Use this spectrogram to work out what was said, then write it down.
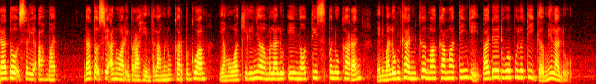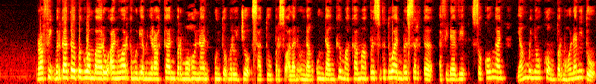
Datuk Seri Ahmad Datuk Seri Anwar Ibrahim telah menukar peguam yang mewakilinya melalui notis penukaran yang dimaklumkan ke Mahkamah Tinggi pada 23 Mei lalu. Rafiq berkata Peguam Baharu Anwar kemudian menyerahkan permohonan untuk merujuk satu persoalan undang-undang ke Mahkamah Persekutuan berserta afidavit sokongan yang menyokong permohonan itu.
